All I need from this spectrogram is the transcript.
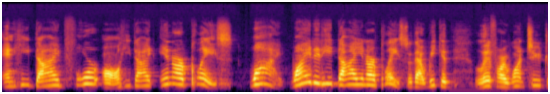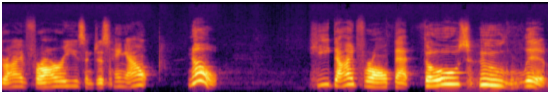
And he died for all, he died in our place. Why? Why did he die in our place? So that we could live how we want to, drive Ferraris, and just hang out? No. He died for all that those who live.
